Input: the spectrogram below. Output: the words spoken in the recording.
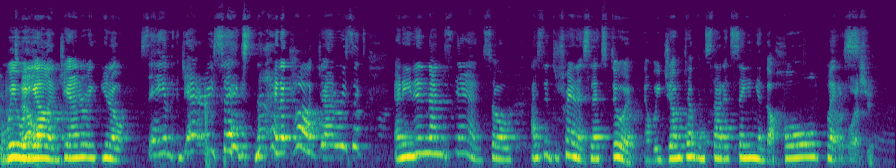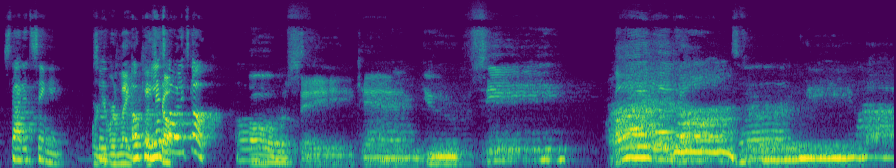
We were yelling January, you know, saying January 6th, 9 o'clock, January 6th. And he didn't understand. So I said to Treniss, let's do it. And we jumped up and started singing, and the whole place started singing. Or so, you were late. Okay, let's, let's go. go. let's go. Oh, oh say, can you see by the dawn's early light?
